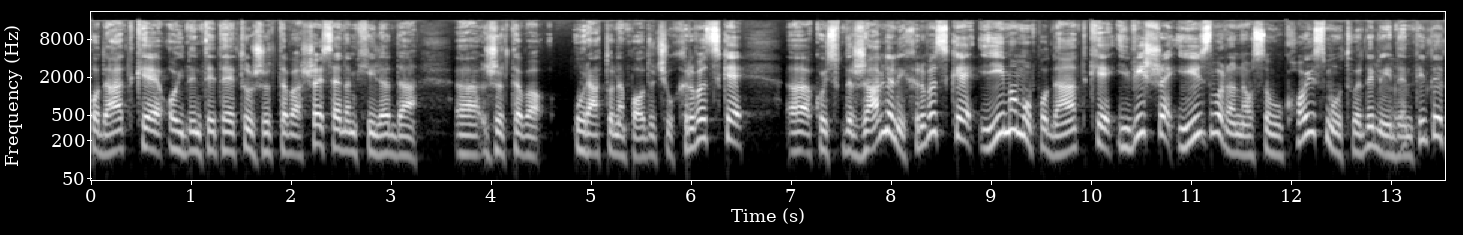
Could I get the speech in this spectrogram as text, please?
podatke o identitetu žrtava, 6-7 hiljada žrtava u ratu na području Hrvatske, koji su državljani Hrvatske i imamo podatke i više izvora na osnovu koji smo utvrdili identitet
